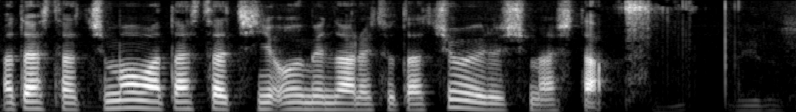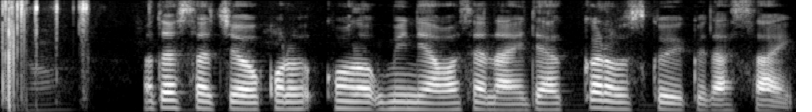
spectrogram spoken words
私たちも私たちに負い目のある人たちを許しました。私たちをこの身に合わせないで悪からお救いください。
